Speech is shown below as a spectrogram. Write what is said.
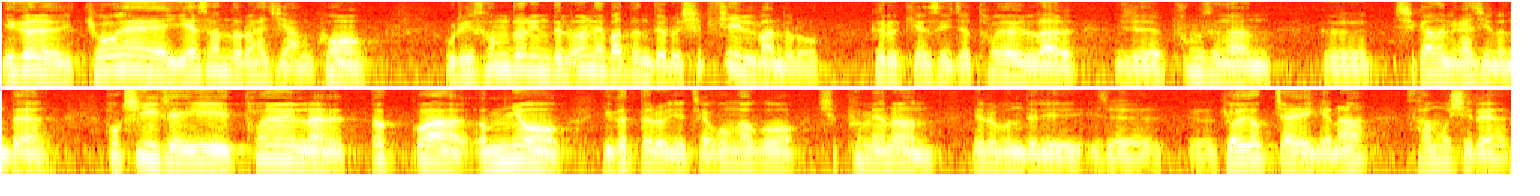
이걸 교회 예산으로 하지 않고 우리 성도님들 은혜 받은 대로 십시일반으로 그렇게 해서 이제 토요일 날 이제 풍성한 그 시간을 가지는데 혹시 이제 이 토요일 날 떡과 음료 이것들을 이제 제공하고 싶으면은 여러분들이 이제 그 교역자에게나 사무실에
